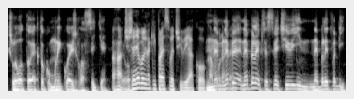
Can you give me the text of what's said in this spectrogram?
šlo o to, jak to komunikuješ hlasitě. Aha, jo. čiže nebyli taky presvědčiví jako ne, nebyli, nebyli přesvědčiví, nebyli tvrdí.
